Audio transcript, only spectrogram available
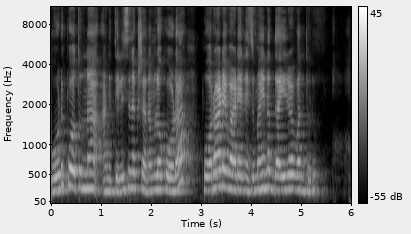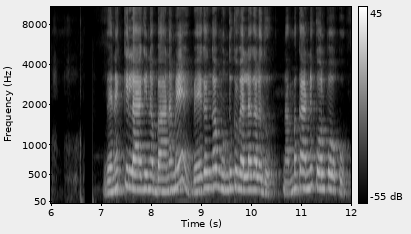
ఓడిపోతున్నా అని తెలిసిన క్షణంలో కూడా పోరాడేవాడే నిజమైన ధైర్యవంతుడు. వెనక్కి లాగిన బాణమే వేగంగా ముందుకు వెళ్ళగలదు. నమ్మకాన్ని కోల్పోకు.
